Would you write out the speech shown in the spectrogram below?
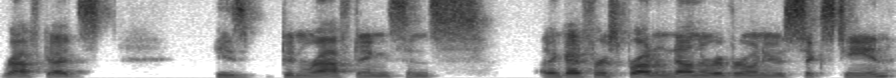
raft guides, he's been rafting since I think I first brought him down the river when he was 16.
